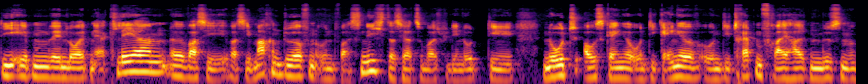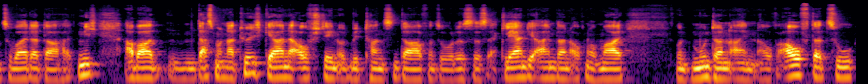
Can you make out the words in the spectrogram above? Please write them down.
die eben den Leuten erklären, äh, was, sie, was sie machen dürfen und was nicht. Dass ja zum Beispiel die, Not, die Notausgänge und die Gänge und die Treppen frei halten müssen und so weiter, da halt nicht. Aber dass man natürlich gerne aufstehen und mittanzen darf und so, das, das erklären die einem dann auch nochmal und muntern einen auch auf dazu.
